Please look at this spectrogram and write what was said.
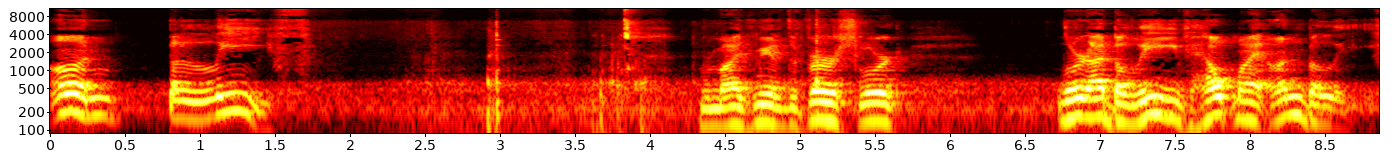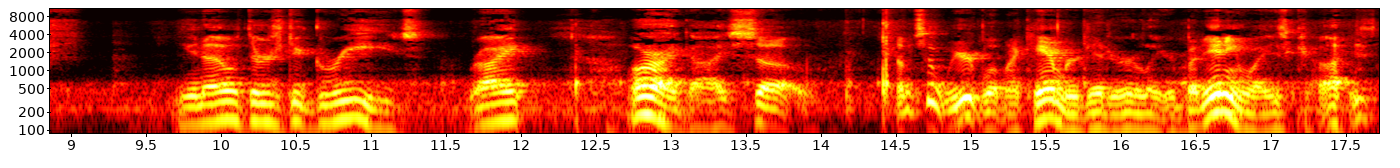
unbelief. Reminds me of the verse, Lord, Lord, I believe, help my unbelief. You know, there's degrees, right? All right, guys, so I'm so weird what my camera did earlier. But, anyways, guys,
